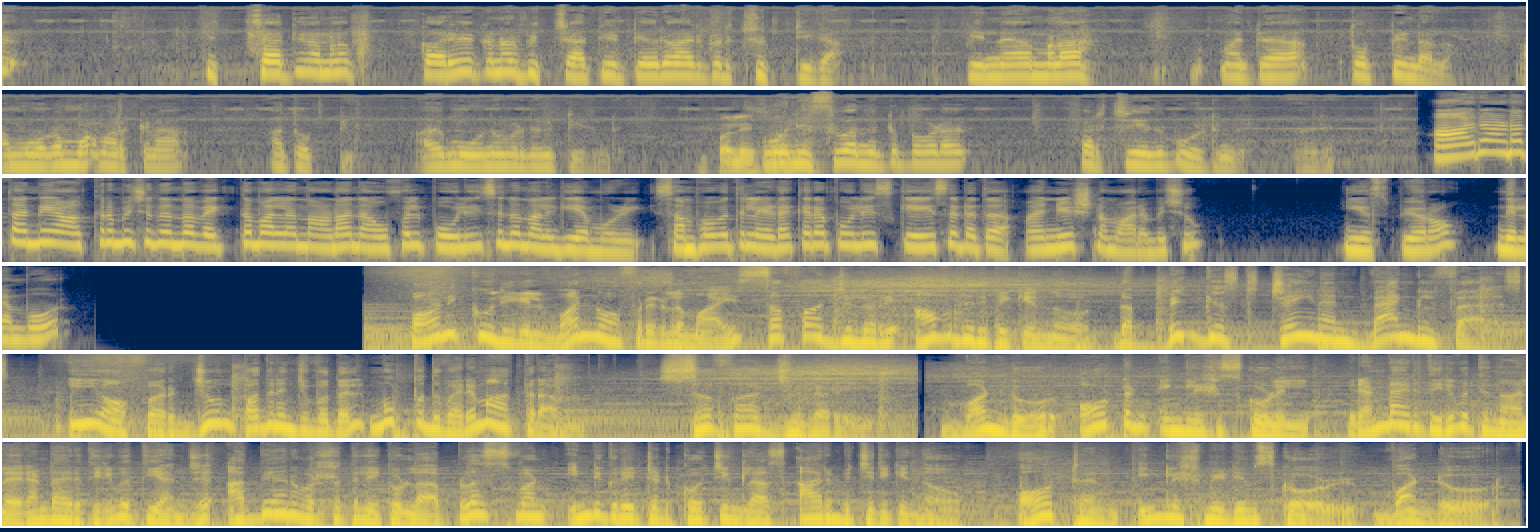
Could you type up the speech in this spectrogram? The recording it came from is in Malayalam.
പിച്ചാത്തി നമ്മൾ കറി വെക്കുന്ന ഒരു പിച്ചാത്തി കിട്ടിയ ഒരു ആർക്കൊരു ചുറ്റിക. പിന്നെ നമ്മളെ മറ്റേ തൊപ്പി ഉണ്ടല്ലോ ആ മുഖം മറക്കണ ആ തൊപ്പി. അത് മൂന്നും ഇവിടുന്ന് കിട്ടിയിട്ടുണ്ട്. പോലീസ് പോലീസ് വന്നിട്ട് ഇപ്പോൾ ഇവിടെ സെർച്ച് ചെയ്ത് പോയിട്ടുണ്ട് അവർ ആരാണ് തന്നെ ആക്രമിച്ചതെന്ന് വ്യക്തമല്ലെന്നാണ് നൌഫൽ പോലീസിന് നൽകിയ മൊഴി. സംഭവത്തിൽ എടക്കര പോലീസ് കേസെടുത്ത് അന്വേഷണം ആരംഭിച്ചു. News bureau Nilambur. പണിക്കൂലിയിൽ വൺ ഓഫറുകളുമായി സഫ ജ്വല്ലറി അവതരിപ്പിക്കുന്നു the biggest chain and bangle fest. ഈ ഓഫർ ജൂൺ പതിനഞ്ച് മുതൽ മുപ്പത് വരെ മാത്രം. സഫ ജ്വല്ലറി. വണ്ടൂർ ഓട്ടൺ ഇംഗ്ലീഷ് സ്കൂളിൽ രണ്ടായിരത്തി ഇരുപത്തിനാല് രണ്ടായിരത്തി ഇരുപത്തിയഞ്ച് അധ്യയന വർഷത്തിലേക്കുള്ള plus one integrated coaching class ആരംഭിച്ചിരിക്കുന്നു. ഓട്ടൺ ഇംഗ്ലീഷ് മീഡിയം സ്കൂൾ വണ്ടൂർ.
